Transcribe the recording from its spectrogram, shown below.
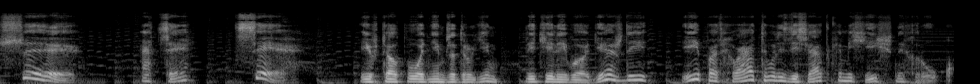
це, а це, це. И в толпу одним за другим летели его одежды и подхватывались десятками хищных рук.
